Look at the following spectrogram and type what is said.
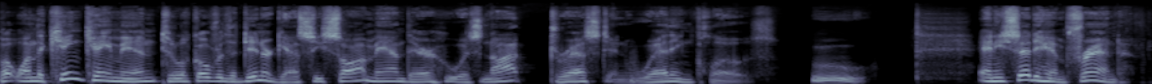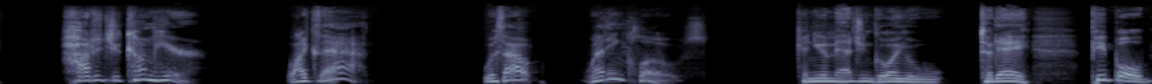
But when the king came in to look over the dinner guests, he saw a man there who was not dressed in wedding clothes. Ooh. And he said to him, Friend, how did you come here like that? without wedding clothes. Can you imagine going today? People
